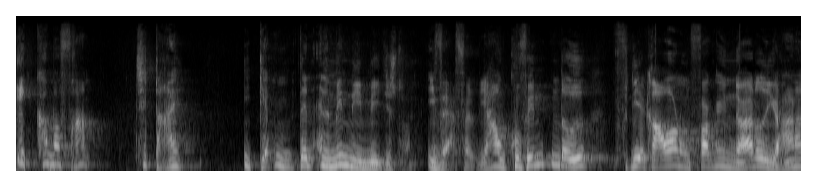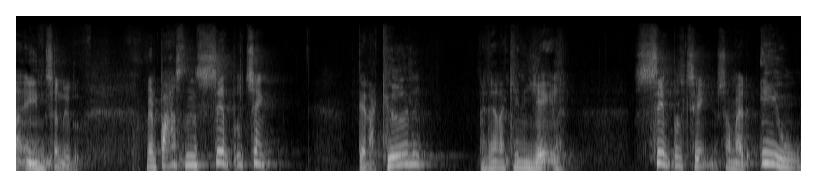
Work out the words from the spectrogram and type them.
ikke kommer frem til dig igennem den almindelige mediestrøm, i hvert fald. Jeg har jo kunnet finde den derude, fordi jeg graver nogle fucking nørdede hjørner af internettet. Men bare sådan en simpel ting. Den er kedelig, men den er genial. Simpel ting, som at EU,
